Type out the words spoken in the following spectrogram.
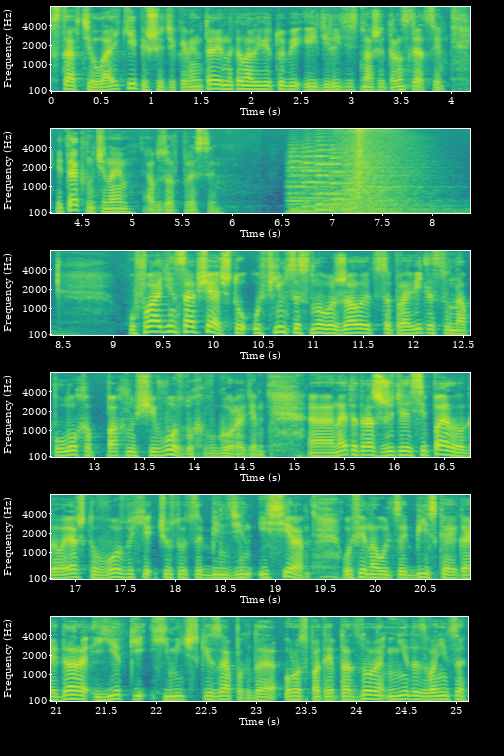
Ставьте лайки, пишите комментарии на канале в Ютубе и делитесь нашей трансляцией. Итак, начинаем обзор прессы. Уфа-1 сообщает, что уфимцы снова жалуются правительству на плохо пахнущий воздух в городе. Э, на этот раз жители Сипайлова говорят, что в воздухе чувствуется бензин и сера. В Уфе на улице Бийская Гайдара едкий химический запах. До Роспотребнадзора не дозвониться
